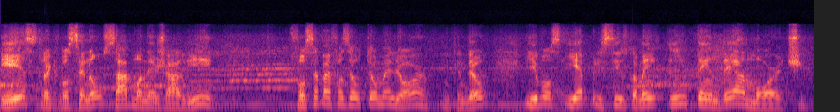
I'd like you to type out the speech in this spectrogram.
extra que você não sabe manejar ali, você vai fazer o teu melhor, entendeu? E, você, e é preciso também entender a morte.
